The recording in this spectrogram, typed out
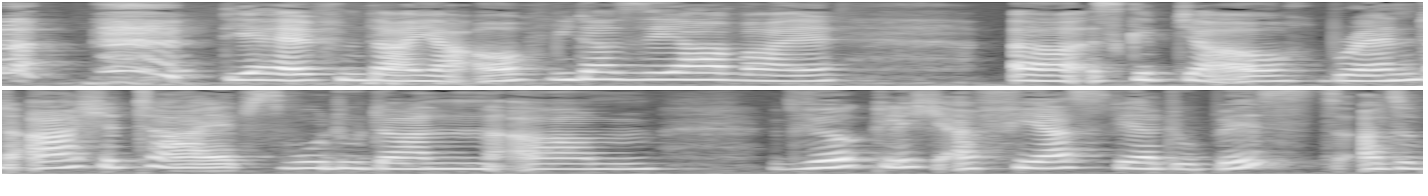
die helfen da ja auch wieder sehr, weil äh, es gibt ja auch Brand Archetypes, wo du dann ähm, wirklich erfährst, wer du bist. Also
